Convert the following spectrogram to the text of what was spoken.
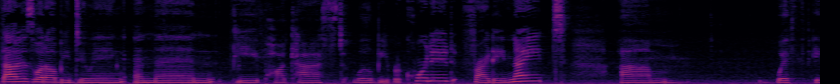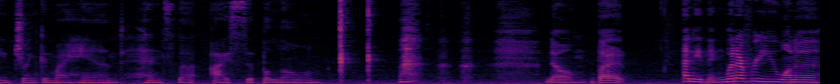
that is what I'll be doing. And then the podcast will be recorded Friday night um, with a drink in my hand, hence the I sip alone. no, but anything, whatever you want to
